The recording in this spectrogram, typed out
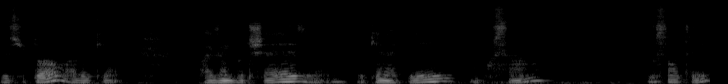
le support, avec, euh, par exemple, votre chaise, le canapé, un coussin. Vous sentez.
